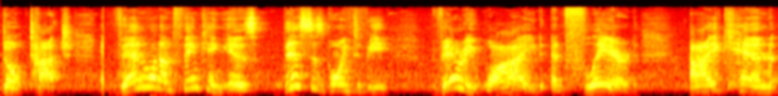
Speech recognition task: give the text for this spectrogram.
don't touch. Then what I'm thinking is this is going to be very wide and flared. I can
